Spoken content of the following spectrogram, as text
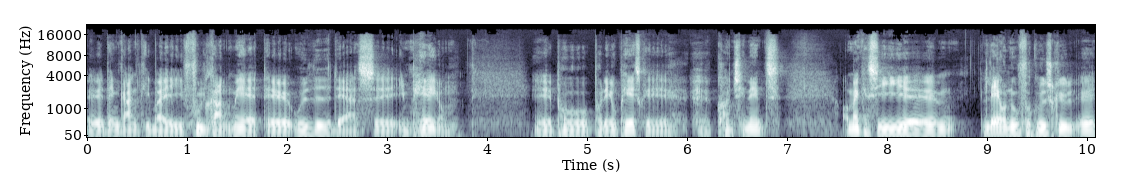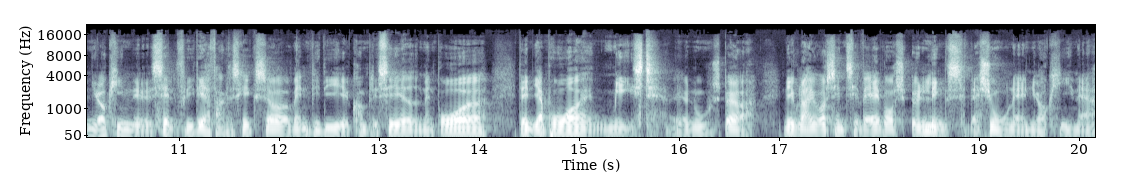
øh, dengang de var i fuld gang med at øh, udvide deres øh, imperium øh, på, på det europæiske øh, kontinent. Og man kan sige, øh, lav nu for guds skyld øh, gnocchien øh, selv, fordi det er faktisk ikke så vanvittigt øh, kompliceret. Man bruger den, jeg bruger mest. Øh, nu spørger Nikolaj jo også ind til, hvad vores yndlingsversion af gnocchien er.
